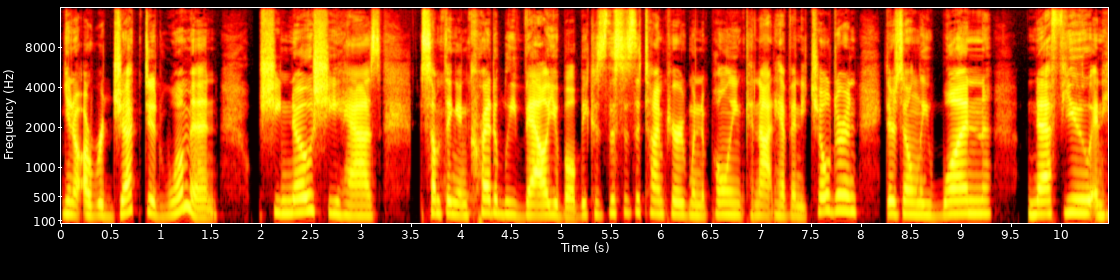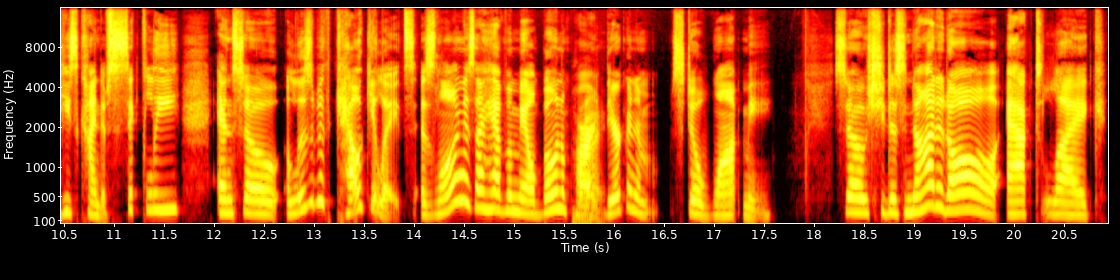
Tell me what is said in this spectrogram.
you know, a rejected woman, she knows she has something incredibly valuable because this is the time period when Napoleon cannot have any children. There's only one nephew and he's kind of sickly. And so Elizabeth calculates as long as I have a male Bonaparte, right. they're going to still want me. So she does not at all act like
